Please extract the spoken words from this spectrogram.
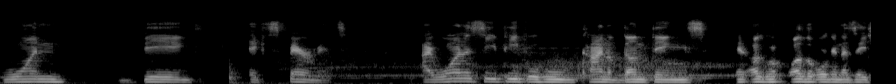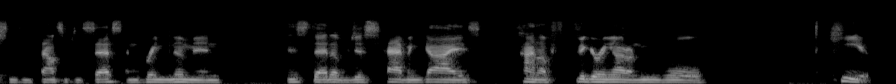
one big experiment. I want to see people who kind of done things in other other organizations and found some success and bring them in instead of just having guys kind of figuring out a new role here.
